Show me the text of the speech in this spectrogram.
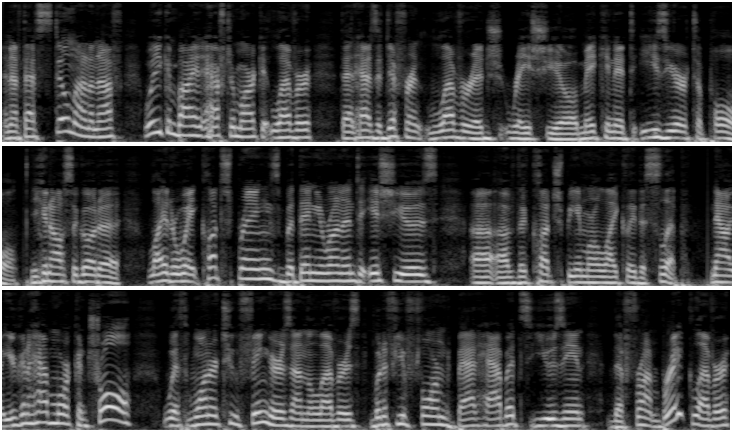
And if that's still not enough, well, you can buy an aftermarket lever that has a different leverage ratio, making it easier to pull. You can also go to lighter weight clutch springs, but then you run into issues uh, of the clutch being more likely to slip. Now, you're going to have more control with one or two fingers on the levers, but if you've formed bad habits using the front brake lever,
